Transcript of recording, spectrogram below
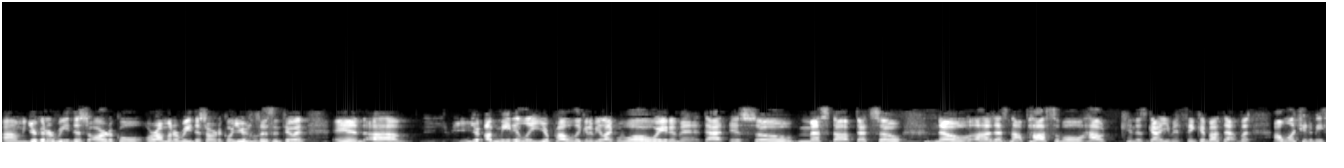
Um, you're going to read this article, or I'm going to read this article. You're going to listen to it, and um, you're, immediately you're probably going to be like, "Whoa, wait a minute, that is so messed up. That's so no, uh, that's not possible. How can this guy even think about that?" But I want you to be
